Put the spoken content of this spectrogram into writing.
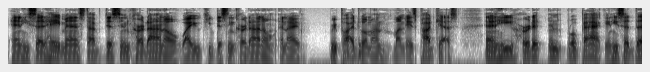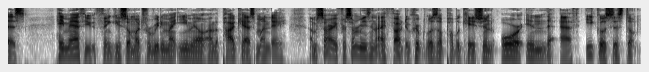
and he said, Hey man, stop dissing Cardano. Why you keep dissing Cardano? And I replied to him on Monday's podcast. And he heard it and wrote back. And he said this Hey Matthew, thank you so much for reading my email on the podcast Monday. I'm sorry, for some reason I thought Decrypt was a publication or in the F ecosystem.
